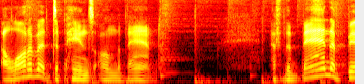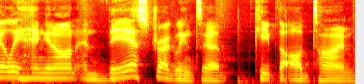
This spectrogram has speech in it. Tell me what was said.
a lot of it depends on the band. If the band are barely hanging on and they're struggling to keep the odd time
